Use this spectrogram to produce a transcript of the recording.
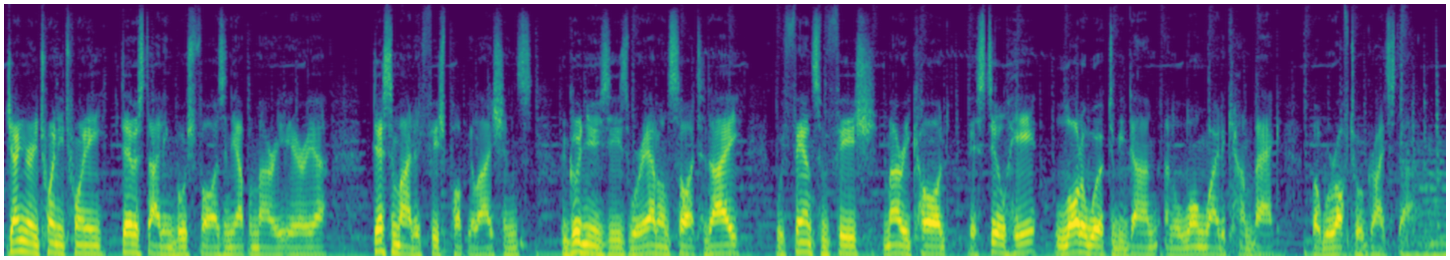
January 2020, devastating bushfires in the Upper Murray area, decimated fish populations. The good news is we're out on site today. We've found some fish, Murray cod, they're still here. A lot of work to be done and a long way to come back, but we're off to a great start.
